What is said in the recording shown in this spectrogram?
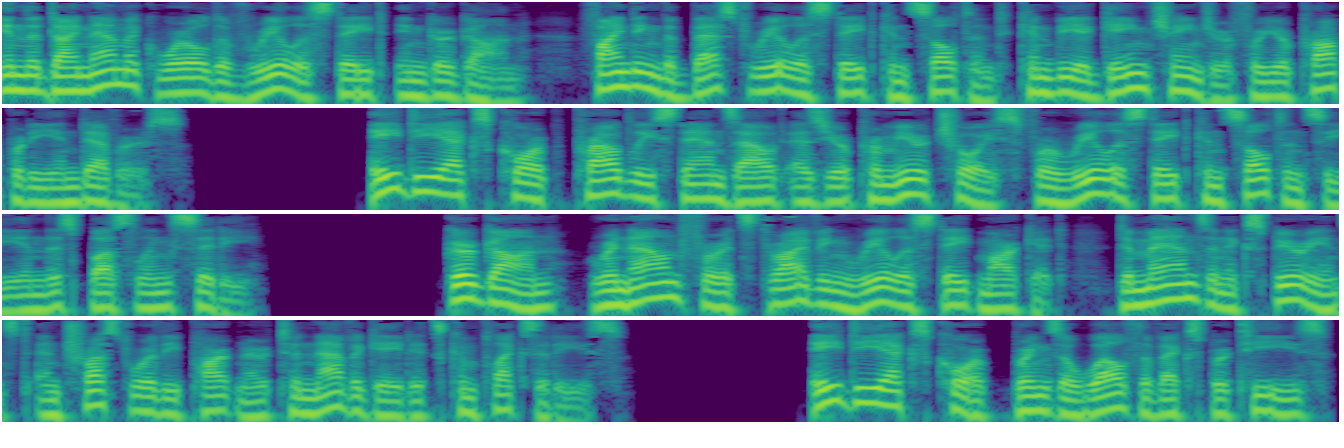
In the dynamic world of real estate in Gurgaon, finding the best real estate consultant can be a game changer for your property endeavors. ADX Corp proudly stands out as your premier choice for real estate consultancy in this bustling city. Gurgaon, renowned for its thriving real estate market, demands an experienced and trustworthy partner to navigate its complexities. ADX Corp brings a wealth of expertise,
